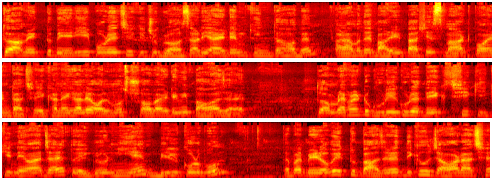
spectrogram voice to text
তো আমি একটু বেরিয়ে পড়েছি, কিছু গ্রসারি আইটেম কিনতে হবে। আর আমাদের বাড়ির পাশে স্মার্ট পয়েন্ট আছে, এখানে গেলে অলমোস্ট সব আইটেমই পাওয়া যায়। তো আমরা এখন একটু ঘুরিয়ে ঘুরে দেখছি কি কি নেওয়া যায়, তো এগুলো নিয়ে বিল করব। তারপর বেরোবো, একটু বাজারের দিকেও যাওয়ার আছে,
